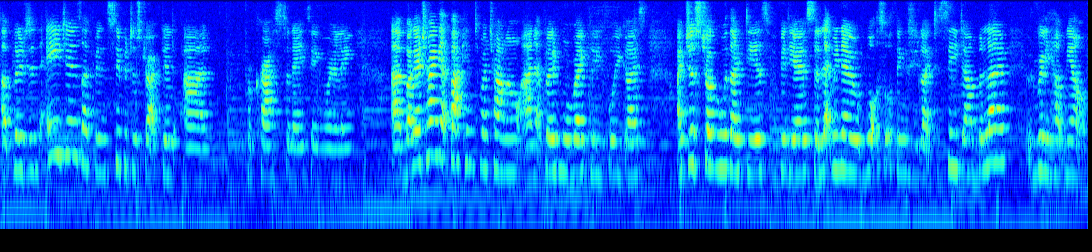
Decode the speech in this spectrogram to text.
uploaded in ages. I've been super distracted and procrastinating really. Um, but I'm going to try and get back into my channel and upload more regularly for you guys. I just struggle with ideas for videos, so let me know what sort of things you'd like to see down below. It would really help me out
